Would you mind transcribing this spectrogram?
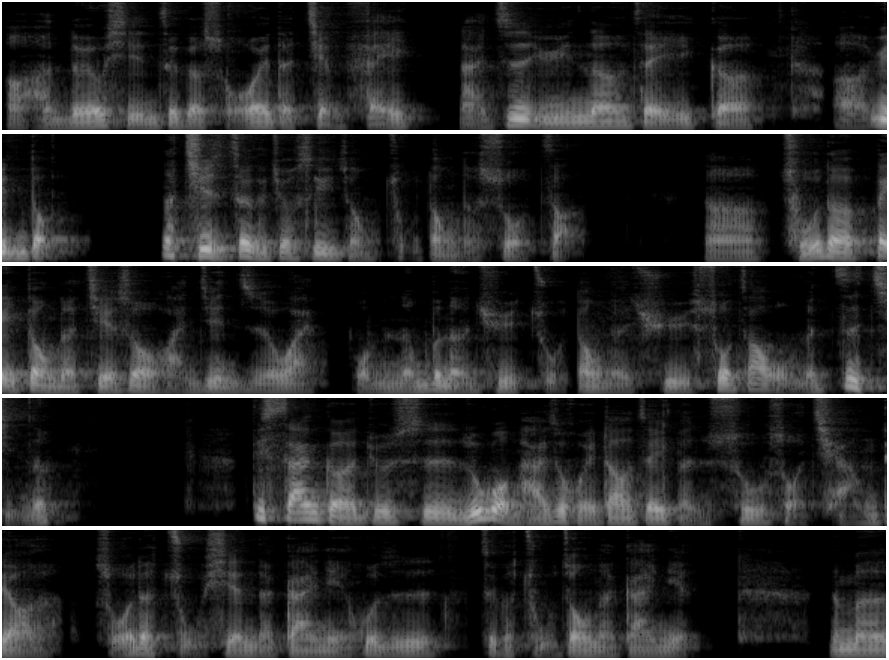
啊，很流行这个所谓的减肥，乃至于呢这一个呃运动。那其实这个就是一种主动的塑造。呃，除了被动的接受环境之外，我们能不能去主动的去塑造我们自己呢？第三个就是，如果我们还是回到这本书所强调的所谓的祖先的概念，或者是这个祖宗的概念，那么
